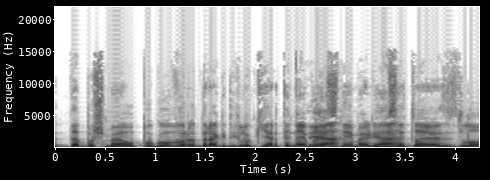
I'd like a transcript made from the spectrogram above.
da boš imel pogovor o drag delu, kjer te ne bodo Ja, ja, snemali. ja. Ja. Vse to je zelo.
